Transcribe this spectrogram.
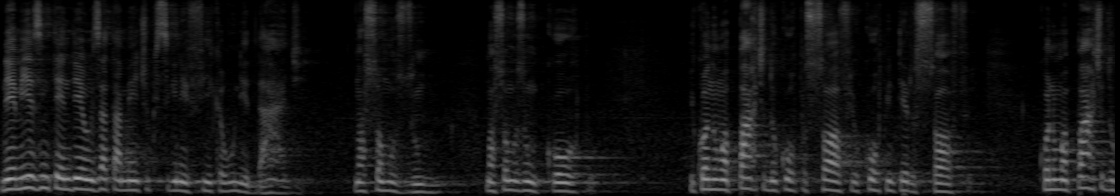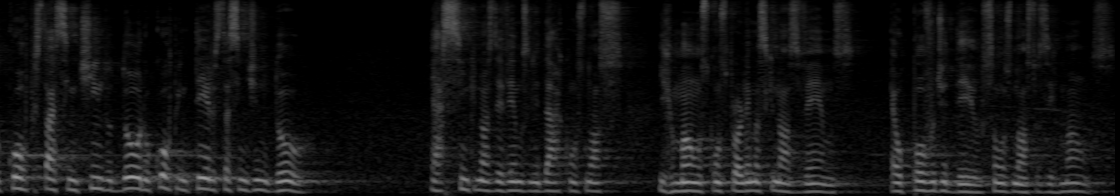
Neemias entendeu exatamente o que significa unidade. Nós somos um, nós somos um corpo. E quando uma parte do corpo sofre, o corpo inteiro sofre. Quando uma parte do corpo está sentindo dor, o corpo inteiro está sentindo dor. É assim que nós devemos lidar com os nossos irmãos, com os problemas que nós vemos. É o povo de Deus, são os nossos irmãos.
